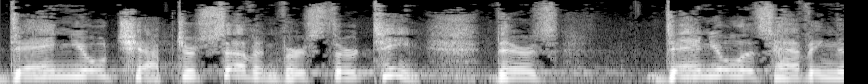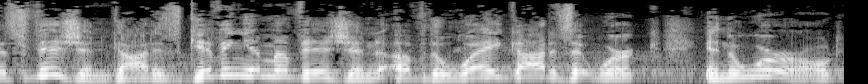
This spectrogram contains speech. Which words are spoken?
Daniel chapter 7, verse 13. There's Daniel is having this vision. God is giving him a vision of the way God is at work in the world.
